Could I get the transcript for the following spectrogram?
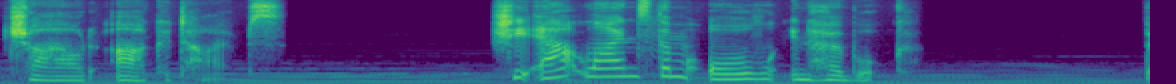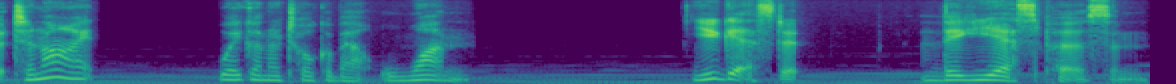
child archetypes. She outlines them all in her book. But tonight, we're going to talk about one. You guessed it the yes person.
